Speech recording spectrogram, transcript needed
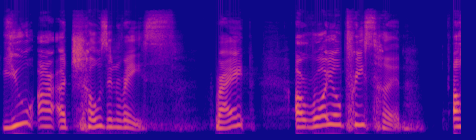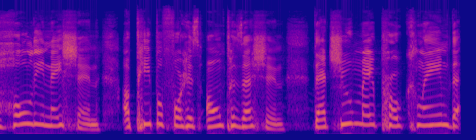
you are a chosen race, right? A royal priesthood a holy nation, a people for his own possession, that you may proclaim the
